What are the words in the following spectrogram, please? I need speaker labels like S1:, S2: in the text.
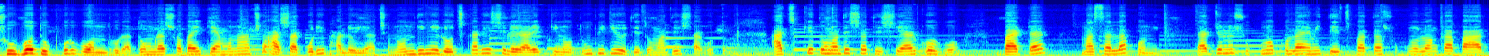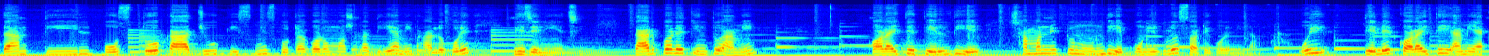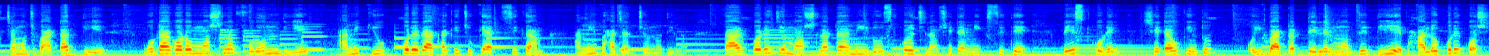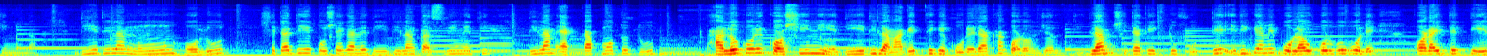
S1: শুভ দুপুর বন্ধুরা, তোমরা সবাই কেমন আছো? আশা করি ভালোই আছো। নন্দিনী রোজকার হেসেলের আরেকটি নতুন ভিডিওতে তোমাদের স্বাগত। আজকে তোমাদের সাথে শেয়ার করব বাটার মশালা পনির। তার জন্য শুকনো খোলায় আমি তেজপাতা, শুকনো লঙ্কা, বাদাম, তিল, পোস্ত, কাজু, কিশমিশ, গোটা গরম মশলা দিয়ে আমি ভালো করে ভেজে নিয়েছি। তারপরে কিন্তু আমি কড়াইতে তেল দিয়ে সামান্য একটু নুন দিয়ে পনিরগুলো সটে করে নিলাম। ওই তেলের কড়াইতেই আমি এক চামচ বাটার দিয়ে গোটা গরম মশলা ফোড়ন দিয়ে আমি কিউব করে রাখা কিছু ক্যাপসিকাম আমি ভাজার জন্য দিলাম। তারপরে যে মশলাটা আমি রোস্ট করেছিলাম সেটা মিক্সিতে পেস্ট করে সেটাও কিন্তু ওই বাটার তেলের মধ্যে দিয়ে ভালো করে কষিয়ে নিলাম। দিয়ে দিলাম নুন, হলুদ, সেটা দিয়ে কষে গেলে দিয়ে দিলাম কাসুরি মেথি, দিলাম এক কাপ মতো দুধ ভালো করে কষিয়ে নিয়ে দিয়ে দিলাম, আগের থেকে করে রাখা গরম জল। দিলাম, সেটাকে একটু ফুটতে। এদিকে আমি পোলাও করব বলে কড়াইতে তেল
